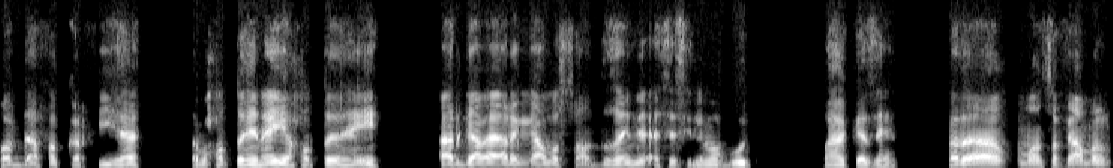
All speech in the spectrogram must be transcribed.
وأبدأ أفكر فيها. طب أحط هنا إيه؟ أحط هنا إيه؟ أرجع بقى أرجع أبص على ال design الأساسي اللي موجود وهكذا يعني. فده منصف يعمل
